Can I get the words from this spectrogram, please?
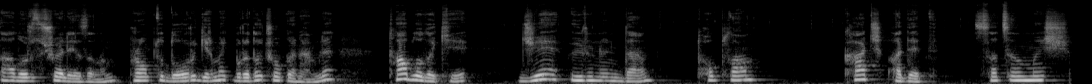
daha doğrusu şöyle yazalım. Promptu doğru girmek burada çok önemli. Tablodaki C ürününden toplam kaç adet satılmış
